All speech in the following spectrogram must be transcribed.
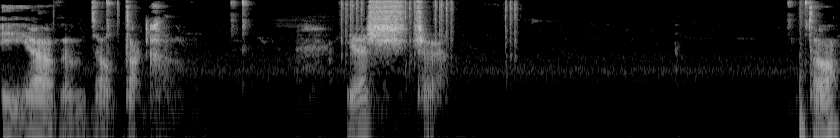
I ja bym dał tak. Jeszcze to.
